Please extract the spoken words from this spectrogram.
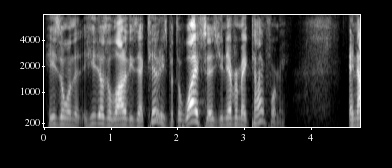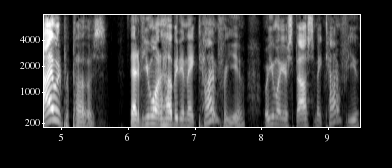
he's the one that he does a lot of these activities. But the wife says, "You never make time for me." And I would propose that if you want hubby to make time for you, or you want your spouse to make time for you,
